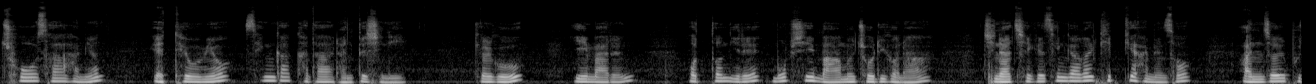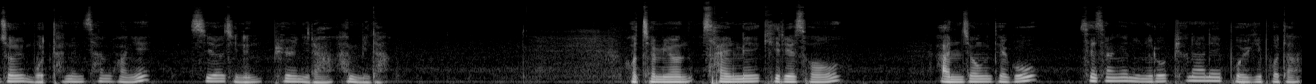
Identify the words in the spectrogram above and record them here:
초사하면 애태우며 생각하다 란 뜻이니 결국 이 말은 어떤 일에 몹시 마음을 졸이거나 지나치게 생각을 깊게 하면서 안절부절 못하는 상황에 쓰여지는 표현이라 합니다. 어쩌면 삶의 길에서 안정되고 세상의 눈으로 편안해 보이기보다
